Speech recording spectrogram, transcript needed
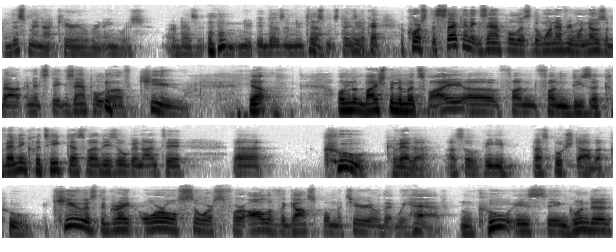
And this may not carry over in English, or does it? New- It does in New Testament studies. yeah. Okay. Of course, the second example is the one everyone knows about, and it's the example of Q. Ja. Und Beispiel Nummer zwei äh, von von dieser Quellenkritik, das war die sogenannte äh, Q-Quelle, also wie die das Buchstabe Q. Q is the great oral source for all of the gospel material that we have. Und Q ist im Grunde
